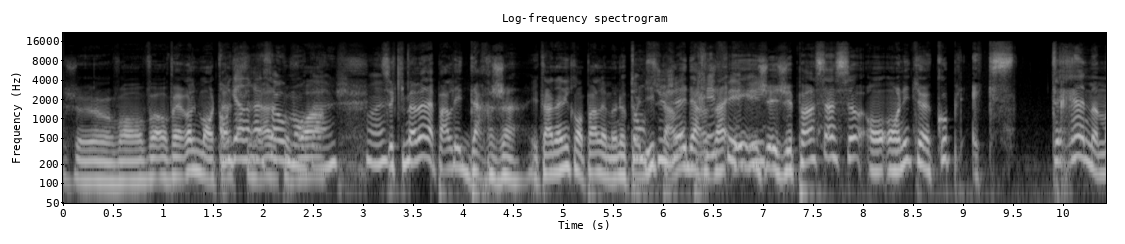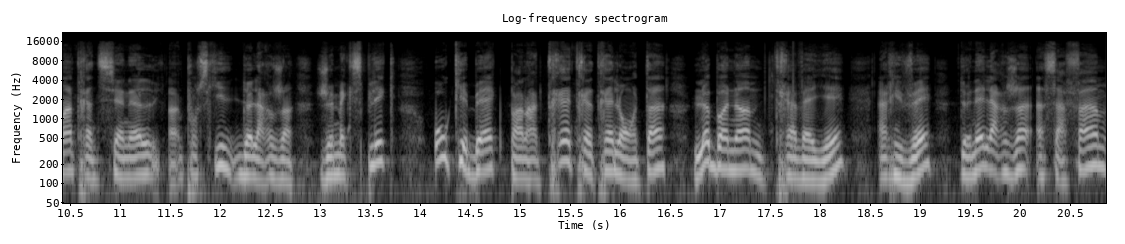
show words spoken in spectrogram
Je, on, va- on verra le montage. On regardera final ça au montage. Ouais. Ce qui m'amène à parler d'argent, étant donné qu'on parle de Monopoly, Ton sujet parler d'argent. Et j'ai j'ai pensé à ça. On, on est un couple extrêmement traditionnel hein, pour ce qui est de l'argent. Je m'explique. Au Québec, pendant très, très, très longtemps, le bonhomme travaillait, arrivait, donnait l'argent à sa femme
